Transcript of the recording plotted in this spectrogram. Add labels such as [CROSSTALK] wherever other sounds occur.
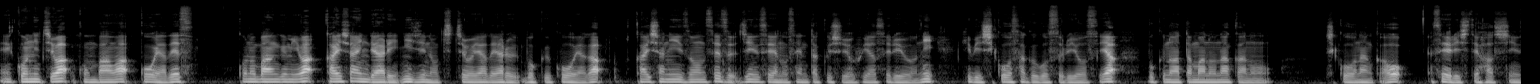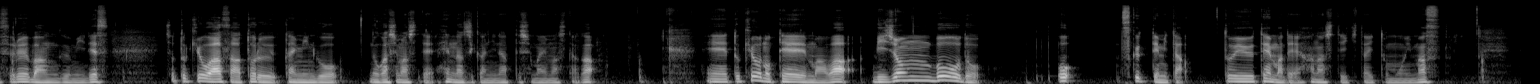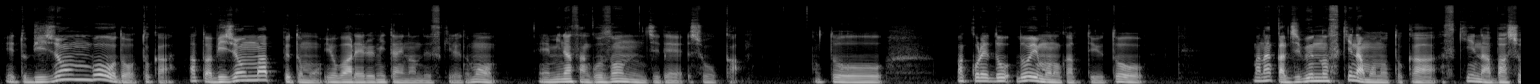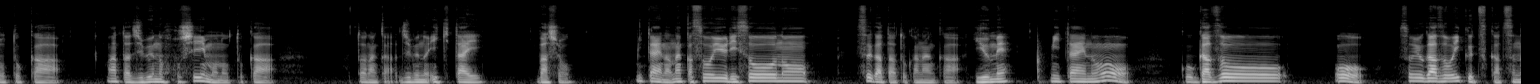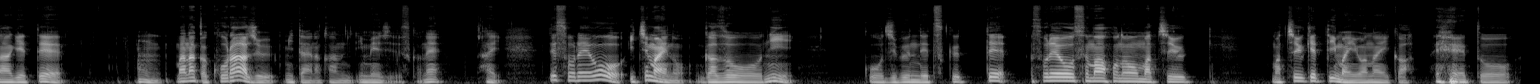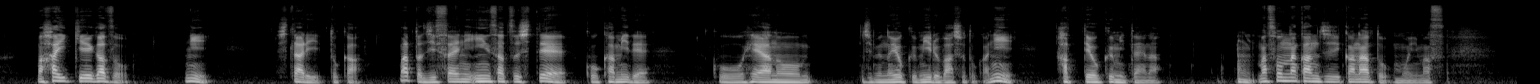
えーこんにちは、こんばんは、荒野です。この番組は会社員であり、2児の父親である僕荒野が会社に依存せず人生の選択肢を増やせるように日々試行錯誤する様子や僕の頭の中の思考なんかを整理して発信する番組です。ちょっと今日は朝撮るタイミングを逃しまして変な時間になってしまいましたが、えー、と今日のテーマはビジョンボードを作ってみたというテーマで話していきたいと思います。えっと、ビジョンボードとかあとはビジョンマップとも呼ばれるみたいなんですけれども、えー皆さんご存知でしょうか？あと、まあ、これどどういうものかっていうと、まあ、なんか自分の好きなものとか好きな場所とかああとは自分の欲しいものとかあとはなんか自分の行きたい場所みたいななんかそういう理想の姿とかなんか夢みたいのをこう画像をそういう画像をいくつかつなげて、うん、まあなんかコラージュみたいな感じイメージですかね。はい、でそれを1枚の画像にこう自分で作ってそれをスマホの待ち受け待ち受けって今言わないか。[LAUGHS] えっ、と、まあ、背景画像にしたりとかまた実際に印刷してこう紙でこう部屋の自分のよく見る場所とかに貼っておくみたいな、うん、まあそんな感じかなと思います。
